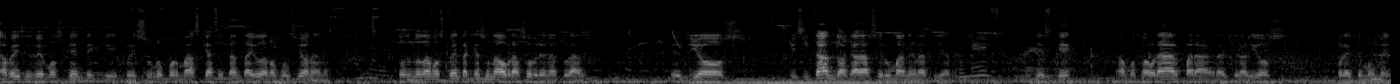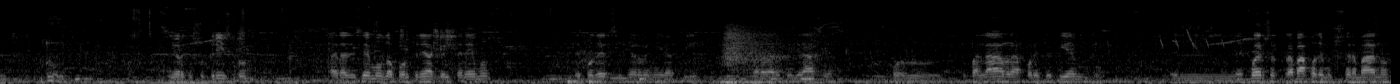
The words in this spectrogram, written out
a veces vemos gente que pues uno por más que hace tanta ayuda no funciona. Entonces nos damos cuenta que es una obra sobrenatural. Es Dios visitando a cada ser humano en la tierra. Y es que vamos a orar para agradecer a Dios por este momento. Señor Jesucristo, agradecemos la oportunidad que hoy tenemos de poder, Señor, venir a ti para darte gracias por tu palabra, por este tiempo, el esfuerzo, el trabajo de muchos hermanos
